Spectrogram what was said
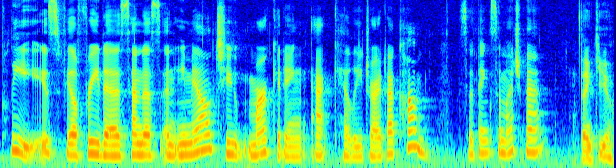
please feel free to send us an email to marketing at kelleydrye.com. So thanks so much, Matt. Thank you.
